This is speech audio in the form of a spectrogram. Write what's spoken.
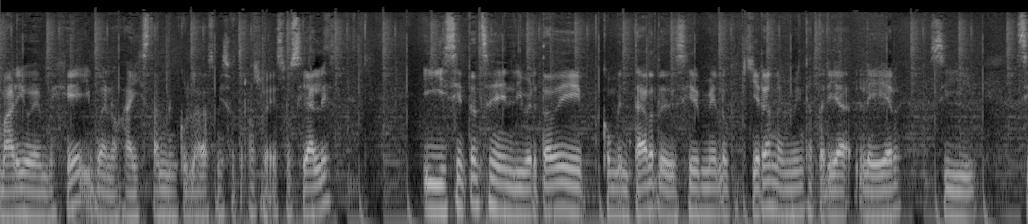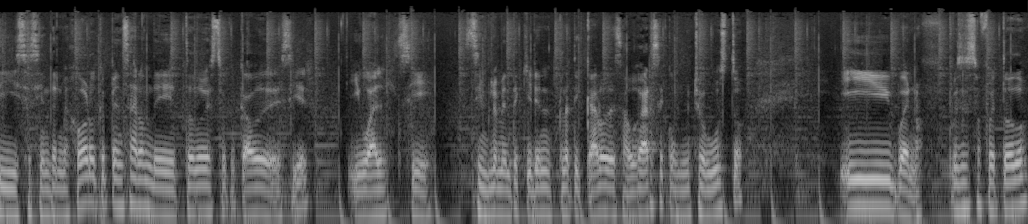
MarioMG y bueno, ahí están vinculadas mis otras redes sociales. Y siéntanse en libertad de comentar, de decirme lo que quieran. A mí me encantaría leer si, si se sienten mejor o qué pensaron de todo esto que acabo de decir. Igual si simplemente quieren platicar o desahogarse, con mucho gusto. Y bueno, pues eso fue todo.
